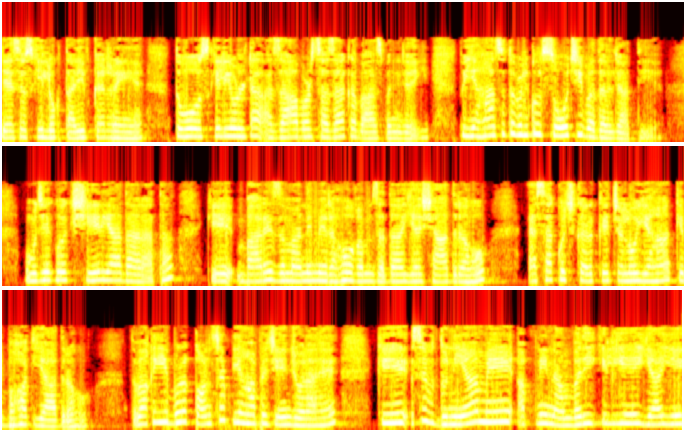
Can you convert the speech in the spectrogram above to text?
جیسے اس کی لوگ تعریف کر رہے ہیں تو وہ اس کے لیے الٹا عذاب اور سزا کا باعث بن جائے گی تو یہاں سے تو بالکل سوچ ہی بدل جاتی ہے مجھے کوئی ایک شعر یاد آ رہا تھا کہ بارے زمانے میں رہو غم زدہ یا شاد رہو ایسا کچھ کر کے چلو یہاں کہ بہت یاد رہو تو باقی یہ برا کانسیپٹ یہاں پہ چینج ہو رہا ہے کہ صرف دنیا میں اپنی ناموری کے لیے یا یہ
